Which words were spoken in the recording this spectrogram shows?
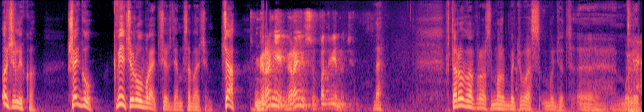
Очень легко. Шойгу, к вечеру убрать чертям собачьим. Все. Грани, границу подвинуть. Да. Второй вопрос, может быть, у вас будет э, более...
